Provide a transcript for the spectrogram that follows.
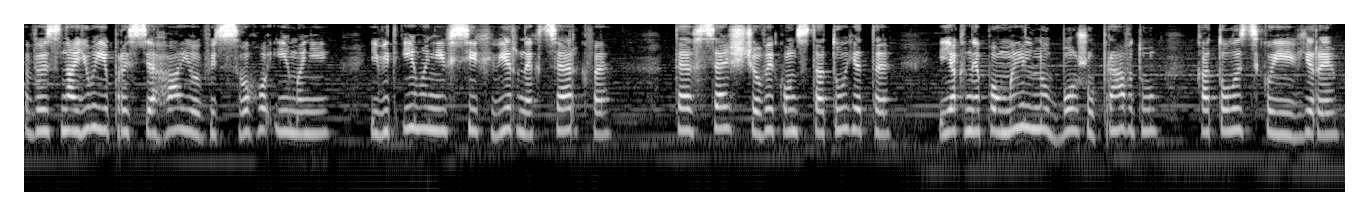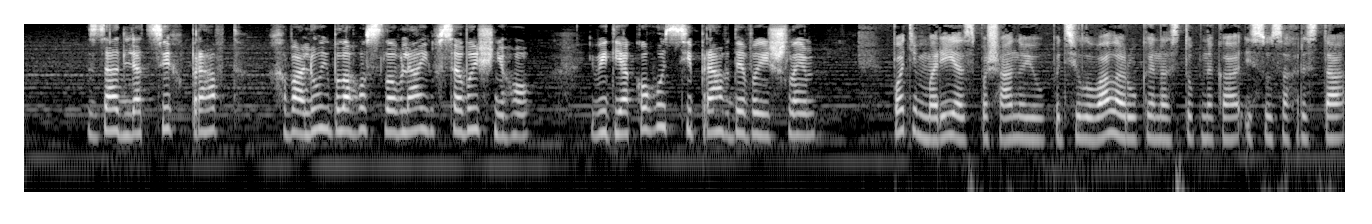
визнаю і присягаю від свого імені і від імені всіх вірних церкви, те все, що ви констатуєте, як непомильну Божу правду католицької віри. Задля цих правд хвалю й благословляю Всевишнього, від якого ці правди вийшли. Потім Марія з пошаною поцілувала руки наступника Ісуса Христа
